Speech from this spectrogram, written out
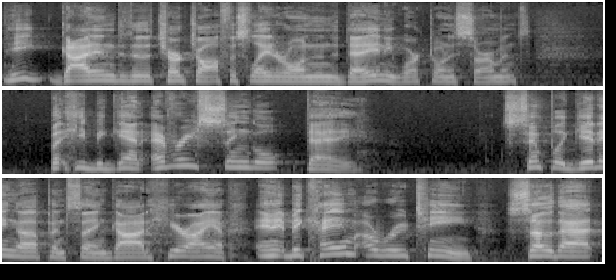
he got into the church office later on in the day and he worked on his sermons. But he began every single day simply getting up and saying, God, here I am. And it became a routine so that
